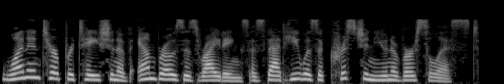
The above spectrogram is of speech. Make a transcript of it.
One interpretation of Ambrose's writings is that he was a Christian Universalist.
